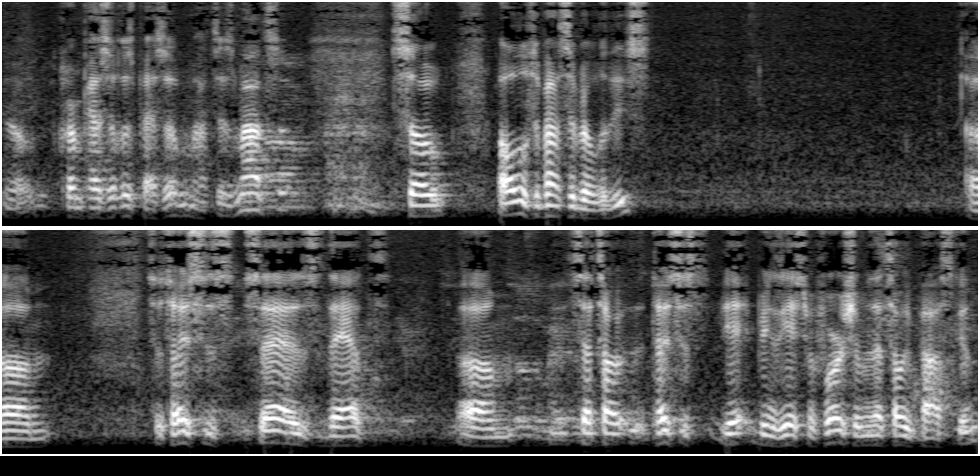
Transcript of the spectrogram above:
You know, carbon pesach is pesach, matzah is matzah. So all those are possibilities. Um, so Tosis says that um, that's how Tosis brings the Yesh Meforshim, and that's how we paskin.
